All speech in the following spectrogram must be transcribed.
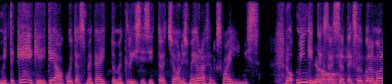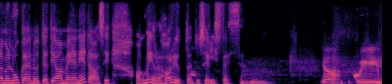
mitte keegi ei tea, kuidas me käitume kriisisituatsioonis, me ei ole selleks valmis no mingiteks ja. asjadeks võib-olla me oleme lugenud ja teame ja nii edasi, aga me ei ole harjutanud ju sellist asja mhm. jah, kuigi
